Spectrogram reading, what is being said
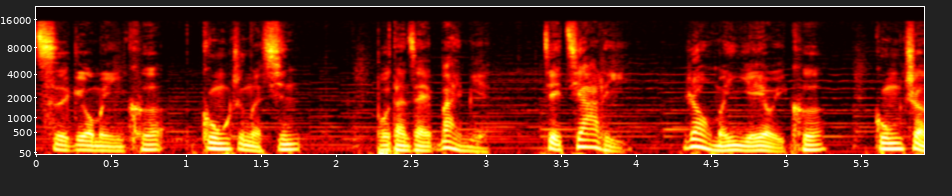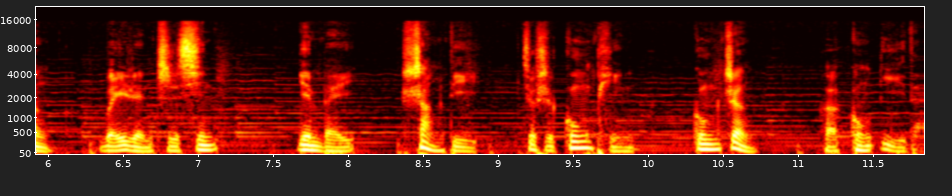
赐给我们一颗公正的心，不但在外面，在家里，让我们也有一颗公正为人之心，因为上帝就是公平、公正和公义的。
